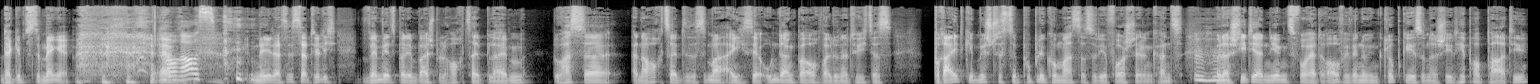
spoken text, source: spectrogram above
Da gibt es eine Menge. Hau ähm, raus. nee, das ist natürlich, wenn wir jetzt bei dem Beispiel Hochzeit bleiben, du hast da an der Hochzeit, das ist immer eigentlich sehr undankbar auch, weil du natürlich das breit gemischteste Publikum hast, das du dir vorstellen kannst. Mhm. Weil da steht ja nirgends vorher drauf, wie wenn du in den Club gehst und da steht Hip-Hop-Party,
